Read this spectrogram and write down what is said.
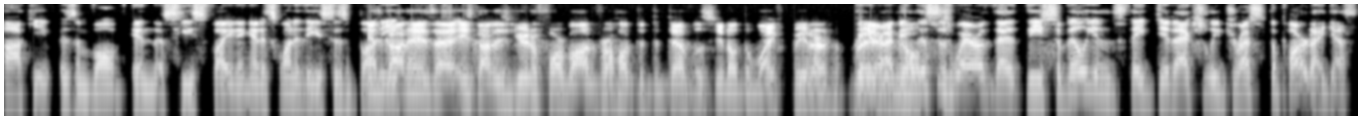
Aki is involved in this. He's fighting, and it's one of these his buddy. He's got his uh, he's got his uniform on for hunting the devils. You know the wife beater Peter. I mean, go. this is where the the civilians they did actually dress the part, I guess.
